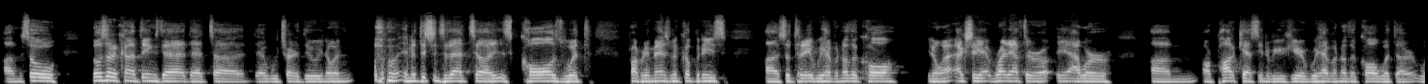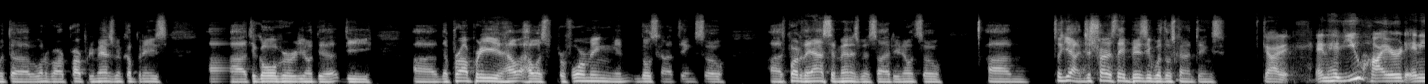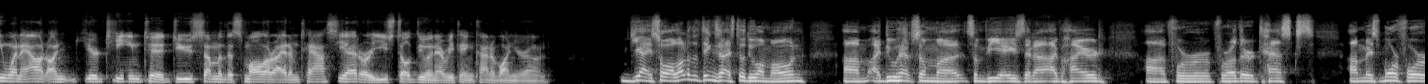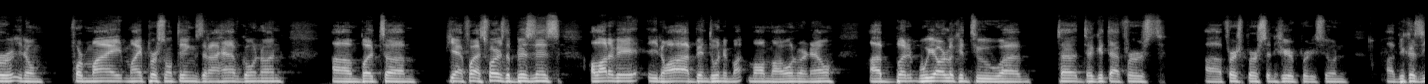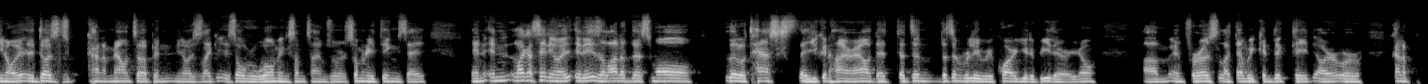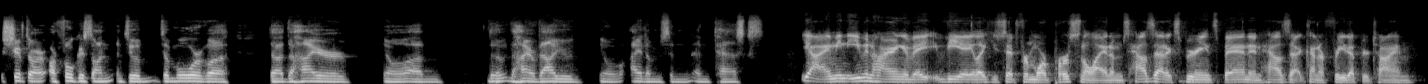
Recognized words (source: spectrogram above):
um, so those are the kind of things that that uh, that we try to do. You know, and in addition to that, uh, is calls with property management companies. Uh, so today we have another call. You know, actually right after our um, our podcast interview here, we have another call with our with uh, one of our property management companies uh, to go over you know the the uh, the property and how, how it's performing and those kind of things. So uh, as part of the asset management side, you know, so um, so yeah, just try to stay busy with those kind of things. Got it. And have you hired anyone out on your team to do some of the smaller item tasks yet, or are you still doing everything kind of on your own? Yeah, so a lot of the things I still do on my own. Um, I do have some uh, some VAs that I've hired uh, for for other tasks. Um, it's more for you know for my my personal things that I have going on. Um, but um, yeah, for, as far as the business, a lot of it, you know, I've been doing it on my own right now. Uh, but we are looking to uh, to, to get that first uh, first person here pretty soon uh, because you know it does kind of mount up and you know it's like it's overwhelming sometimes or so many things that and and like I said, you know, it is a lot of the small little tasks that you can hire out that doesn't doesn't really require you to be there. You know. Um, and for us, like that, we can dictate or, or kind of shift our, our focus on into to more of a the, the higher you know um, the, the higher value you know items and, and tasks yeah i mean even hiring a va like you said for more personal items how's that experience been and how's that kind of freed up your time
